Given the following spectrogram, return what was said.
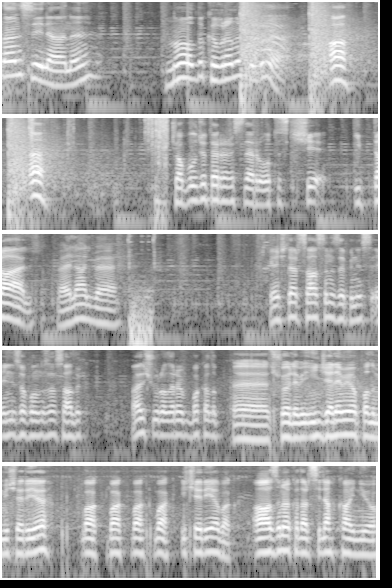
lan silahını. Ne oldu kıvranırsın değil mi? Al. Ah. Çapulcu teröristler 30 kişi iptal. Helal be. Gençler sağsınız hepiniz. Elinize kolunuza sağlık. Hadi şuralara bir bakalım. Evet şöyle bir inceleme yapalım içeriye. Bak bak bak bak içeriye bak. Ağzına kadar silah kaynıyor.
